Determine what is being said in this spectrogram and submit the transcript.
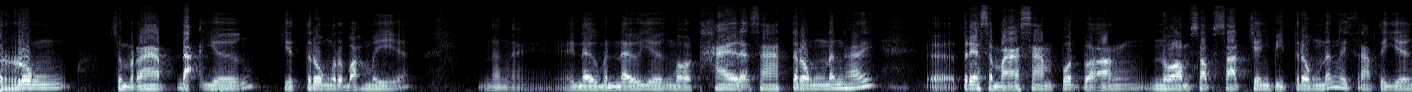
ត្រង់ សម្រាប់ដាក់យើង ជាត្រង់របស់មីហ្នឹងហើយហើយនៅមិននៅយើងមកថែរក្សាត្រង់ហ្នឹងហើយព្រះសម្មាសម្ពុទ្ធព្រះអង្គនាំសពសត្វចេញពីទ្រង់ហ្នឹងឲ្យស្រាប់តែយើង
